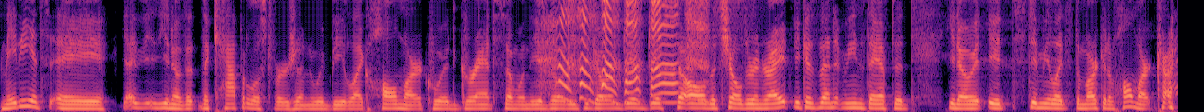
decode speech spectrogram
maybe it's a, you know, the, the capitalist version would be like Hallmark would grant someone the ability to go and give gifts to all the children, right? Because then it means they have to, you know, it, it stimulates the market of Hallmark cards.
